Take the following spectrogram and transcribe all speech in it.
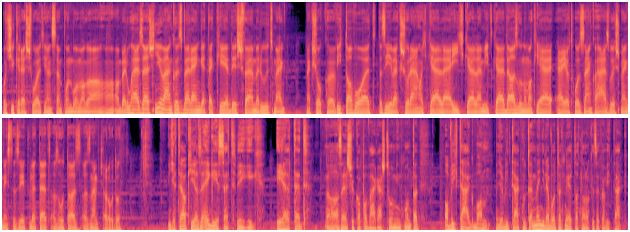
hogy sikeres volt ilyen szempontból maga a, a beruházás. Nyilván közben rengeteg kérdés felmerült, meg meg sok vita volt itt az évek során, hogy kell-e, így kell-e, mit kell, de azt gondolom, aki el, eljött hozzánk a házba és megnézte az épületet, azóta az, az nem csalódott. Ugye te, aki az egészet végig élted az első kapavágástól, mint mondtad, a vitákban, vagy a viták után mennyire voltak méltatlanok ezek a viták?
